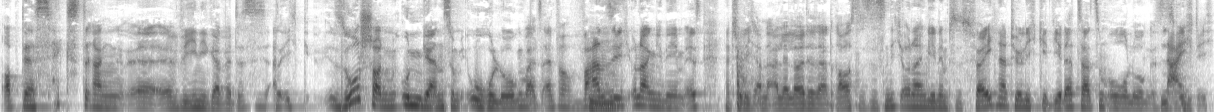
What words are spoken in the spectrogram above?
ob der Sexdrang äh, weniger wird? Das ist also ich so schon ungern zum Urologen, weil es einfach wahnsinnig Mhm. unangenehm ist. Natürlich an alle Leute da draußen, es ist nicht unangenehm, es ist völlig natürlich, geht jederzeit zum Urologen, es ist richtig.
